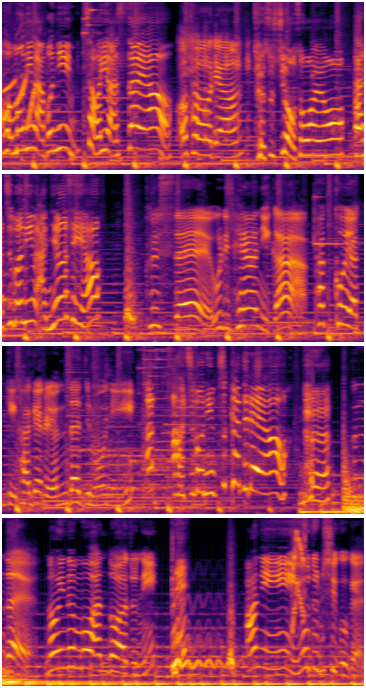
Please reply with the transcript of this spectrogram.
어머님, 아버님, 저희 왔어요. 어서 오렴. 재수 씨 어서 와요. 아주버님, 안녕하세요. 글쎄, 우리 세안이가 타코야끼 가게를 연다지 뭐니? 아, 아주버님 축하드려요. 네. 근데 너희는 뭐 안 도와주니? 네? 아니, 요즘 시국에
